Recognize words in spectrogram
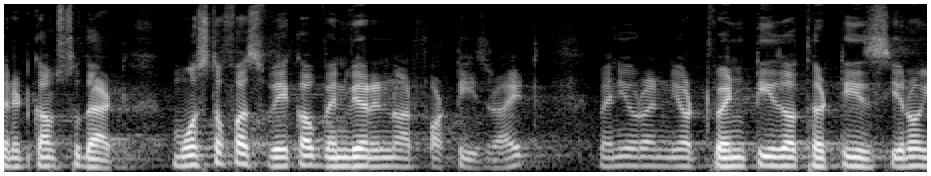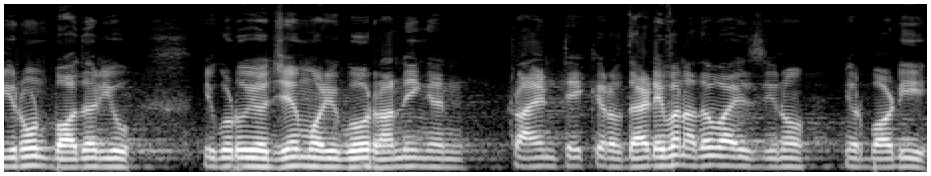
when it comes to that, most of us wake up when we are in our 40s, right? When you're in your 20s or 30s, you know, you don't bother. You you go to your gym or you go running and try and take care of that. Even otherwise, you know, your body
